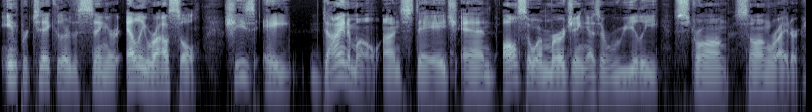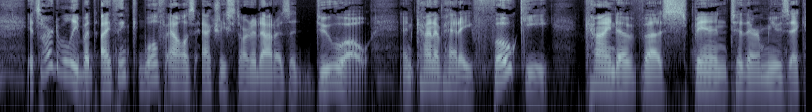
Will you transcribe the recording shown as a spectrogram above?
In particular, the singer, Ellie Rowsell, she's a dynamo on stage and also emerging as a really strong songwriter. It's hard to believe, but I think Wolf Alice actually started out as a duo and kind of had a folky kind of uh, spin to their music.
